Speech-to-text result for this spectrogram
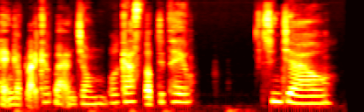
Hẹn gặp lại các bạn trong podcast tập tiếp theo. Xin chào.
